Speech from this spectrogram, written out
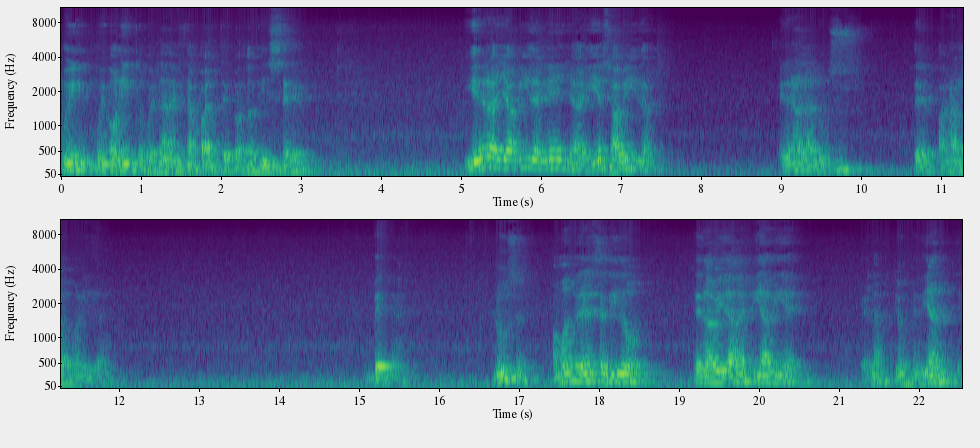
muy, muy bonito, ¿verdad? Esta parte cuando dice, y era ya vida en ella, y esa vida era la luz para la humanidad. Vela, luz, vamos a tener encendido de Navidad el día 10, ¿verdad? Dios mediante.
